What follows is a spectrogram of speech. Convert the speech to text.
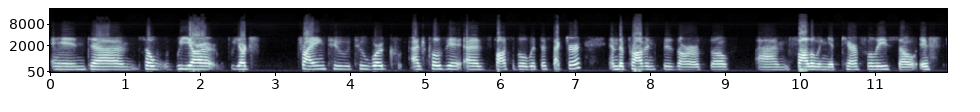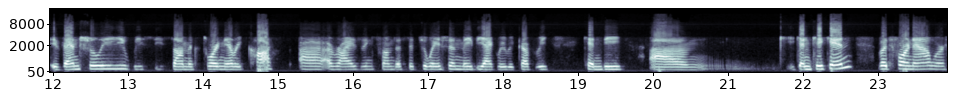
And um, so we are we are trying to, to work as closely as possible with the sector, and the provinces are also um, following it carefully. So if eventually we see some extraordinary costs uh, arising from the situation, maybe agri recovery can be um, can kick in. But for now, we're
